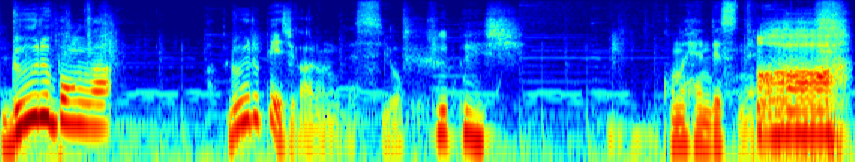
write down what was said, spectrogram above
ルール本がルールページがあるんですよ。フルページ。この辺ですね。ああ、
